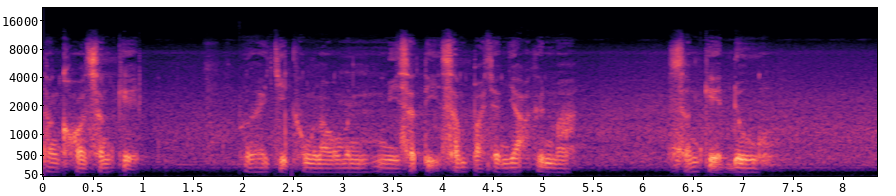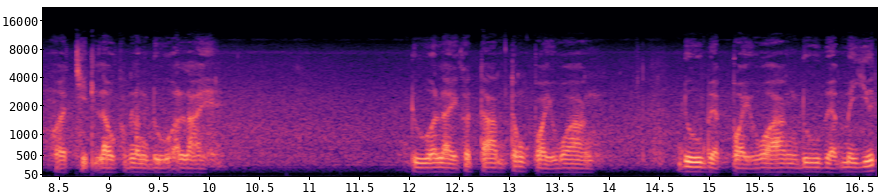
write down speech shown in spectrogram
ตั้งขอสังเกต เพื่อให้จิตของเรามันมีสติสัมปชัญญะขึ้นมา สังเกตดู ว่าจิตเรากำลังดูอะไร ดูอะไรก็ตามต้องปล่อยวาง ดูแบบปล่อยวาง ดูแบบไม่ยึด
